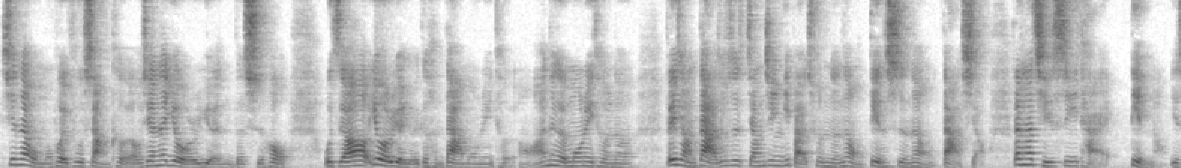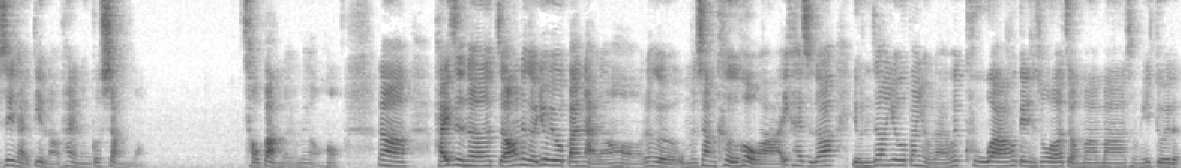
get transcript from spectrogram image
现在我们恢复上课了，我现在在幼儿园的时候，我只要幼儿园有一个很大的 monitor 啊，那个 monitor 呢，非常大，就是将近一百寸的那种电视那种大小，但它其实是一台电脑，也是一台电脑，它也能够上网。超棒的，有没有哈？那孩子呢，只要那个幼幼班来了哈，那个我们上课后啊，一开始都要有你知道幼幼班有来会哭啊，会跟你说我要找妈妈什么一堆的，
